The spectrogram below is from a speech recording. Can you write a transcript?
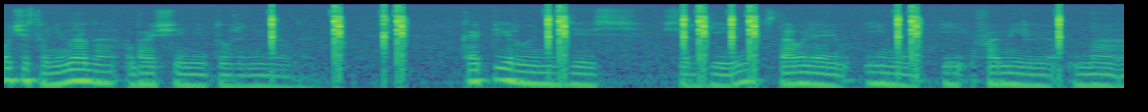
Отчество не надо, обращение тоже не надо. Копируем здесь Сергей, вставляем имя и фамилию на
